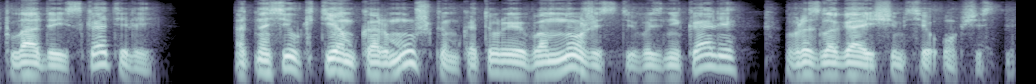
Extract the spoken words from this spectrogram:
кладоискателей относил к тем кормушкам, которые во множестве возникали в разлагающемся обществе.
